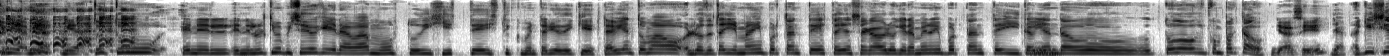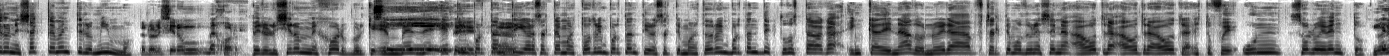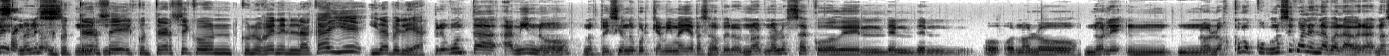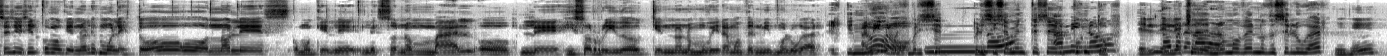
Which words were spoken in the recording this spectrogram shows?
Mira, mira, mira, tú, tú en, el, en el último episodio que grabamos, tú dijiste, hiciste un comentario de que te habían tomado los detalles más importantes, te habían sacado lo que era menos importante y te habían dado todo compactado. ya, sí. Ya, aquí hicieron exactamente lo mismo. Pero lo hicieron mejor. Pero lo hicieron mejor, porque Sí. en vez de esto Sí, importante y ahora saltamos a esto otro importante y ahora saltemos a esto otro importante, todo estaba acá encadenado, no era saltemos de una escena a otra, a otra, a otra. Esto fue un solo evento. No, le- Exacto. no les. Encontrarse, encontrarse con, con Oren en la calle y la pelea. Pregunta, a mí no, no estoy diciendo porque a mí me haya pasado, pero no, no los sacó del, del, del o, o no lo, no le, no los, como, no sé cuál es la palabra, no sé si decir como que no les molestó o no les, como que le, les sonó mal o les hizo ruido que no nos moviéramos del mismo lugar. Es que a mí no. porque preci- Mm, precisamente no, ese es el punto. no, el no el para hecho de no movernos de ese lugar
